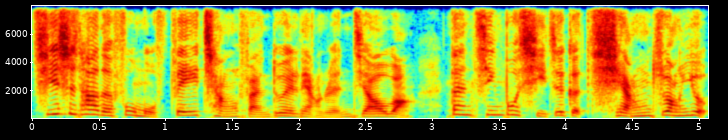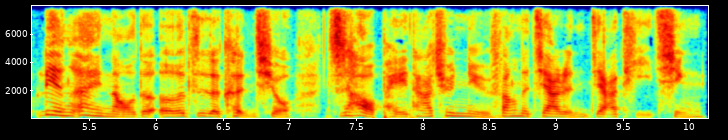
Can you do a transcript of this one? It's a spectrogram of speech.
其实他的父母非常反对两人交往，但经不起这个强壮又恋爱脑的儿子的恳求，只好陪他去女方的家人家提亲。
